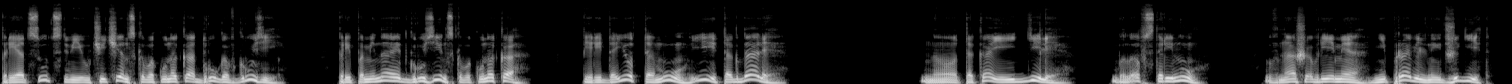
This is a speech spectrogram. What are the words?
при отсутствии у чеченского кунака друга в Грузии припоминает грузинского кунака, передает тому и так далее. Но такая идиллия была в старину. В наше время неправильный джигит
